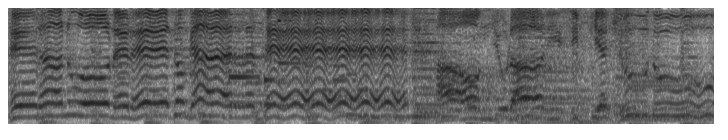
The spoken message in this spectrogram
erano le togarte a ognulari si piaciuto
